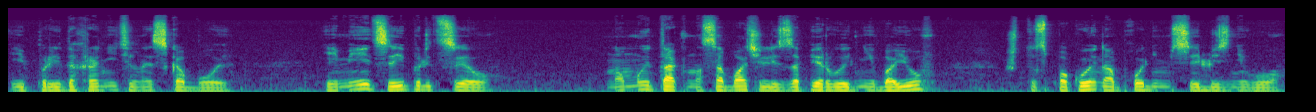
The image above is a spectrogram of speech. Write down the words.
и предохранительной скобой. Имеется и прицел. Но мы так насобачились за первые дни боев, что спокойно обходимся без него.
